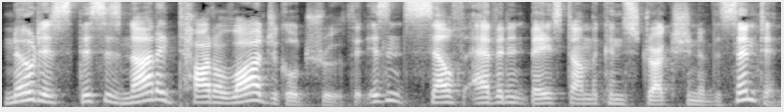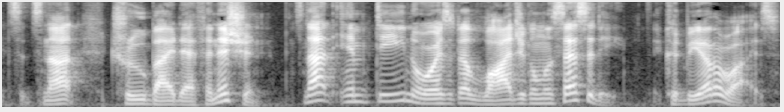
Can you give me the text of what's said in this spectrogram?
Notice this is not a tautological truth. It isn't self evident based on the construction of the sentence. It's not true by definition. It's not empty, nor is it a logical necessity. It could be otherwise.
